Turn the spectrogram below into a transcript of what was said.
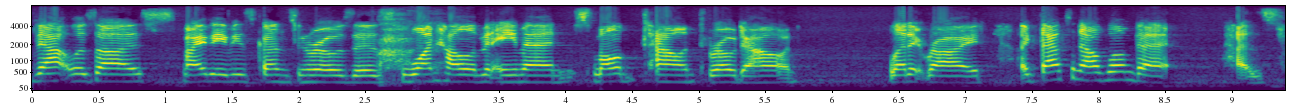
that was us, My Baby's Guns N' Roses, One Hell of an Amen, Small Town Throwdown, Let It Ride. Like, that's an album that has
